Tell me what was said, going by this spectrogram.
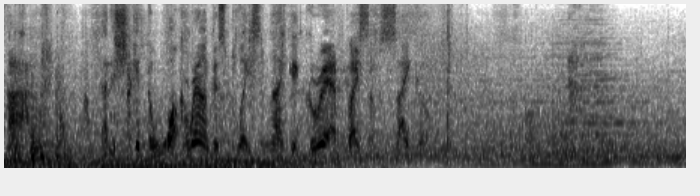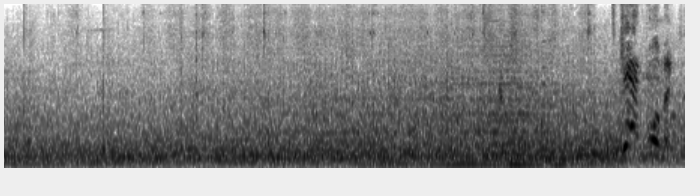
Hot. How does she get to walk around this place and not get grabbed by some psycho? It's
